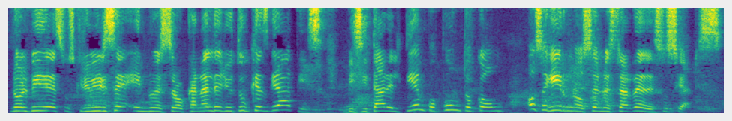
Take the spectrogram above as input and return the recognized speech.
no olvide suscribirse en nuestro canal de YouTube que es gratis, visitar eltiempo.com o seguirnos en nuestras redes sociales.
